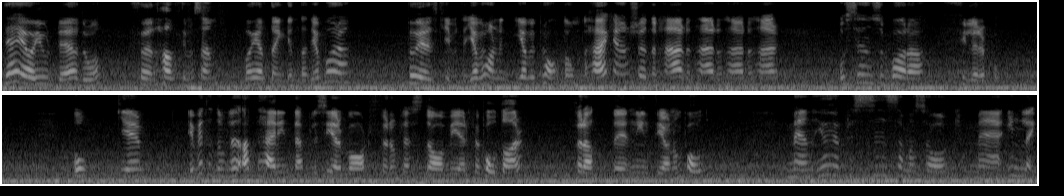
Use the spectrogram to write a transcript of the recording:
det jag gjorde då för en halvtimme sedan var helt enkelt att jag bara började skriva att jag vill, ha, jag vill prata om det här kanske, den här, den här, den här, den här och sen så bara fyller det på. Och eh, jag vet att, de, att det här inte är applicerbart för de flesta av er för poddar för att eh, ni inte gör någon podd. Men jag gör precis samma sak med inlägg.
